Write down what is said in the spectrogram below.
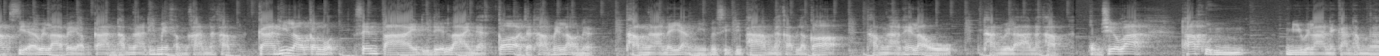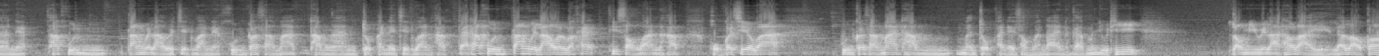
มักเสียเวลาไปกับการทำงานที่ไม่สำคัญนะครับการที่เรากำหนดเส้นตายหรือเดทไลน์เนี่ยก็จะทำให้เราเนี่ยทำงานได้อย่างมีประสิทธิภาพนะครับแล้วก็ทำงานให้เราทันเวลานะครับ ผมเชื่อว่าถ้าคุณมีเวลาในการทำงานเนี่ยถ้าคุณตั้งเวลาไว้ 7 วันเนี่ยคุณก็สามารถทำงานจบภายใน 7 วันครับแต่ถ้าคุณตั้งเวลาไว้ว่าแค่ที่ 2 วันนะครับ ผมก็เชื่อว่า คุณก็สามารถทำมันจบภายใน 2 วันได้นะครับ มันอยู่ที่เรามีเวลาเท่าไหร่ แล้วเราก็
